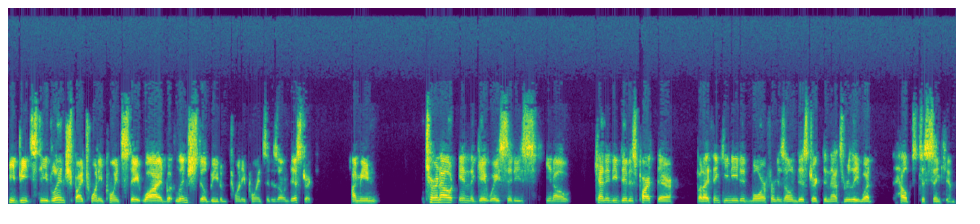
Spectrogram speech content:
He beat Steve Lynch by 20 points statewide, but Lynch still beat him 20 points in his own district. I mean, turnout in the gateway cities, you know, Kennedy did his part there, but I think he needed more from his own district, and that's really what helped to sink him.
